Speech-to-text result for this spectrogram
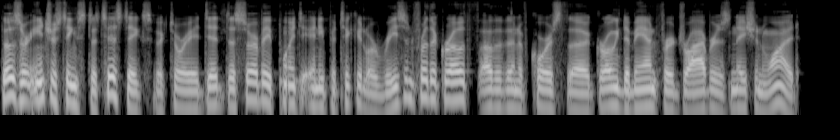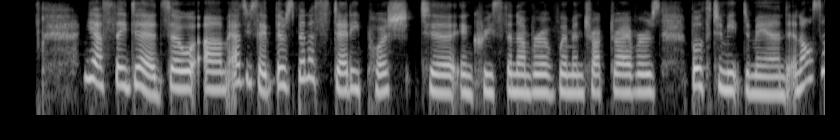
Those are interesting statistics, Victoria. Did the survey point to any particular reason for the growth, other than, of course, the growing demand for drivers nationwide? Yes, they did. So, um, as you say, there's been a steady push to increase the number of women truck drivers, both to meet demand and also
